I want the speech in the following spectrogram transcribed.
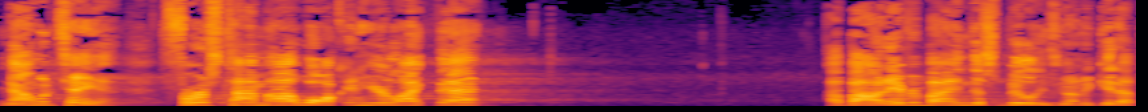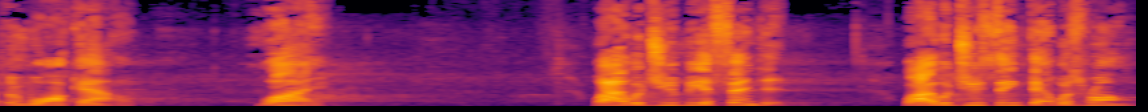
Now, I'm going to tell you, first time I walk in here like that, about everybody in this building is going to get up and walk out. Why? Why would you be offended? Why would you think that was wrong?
